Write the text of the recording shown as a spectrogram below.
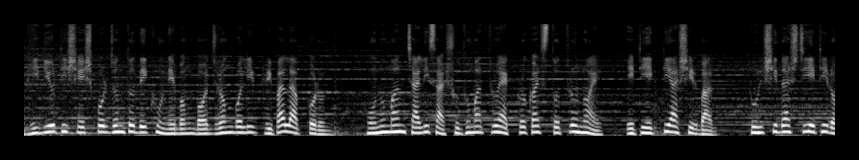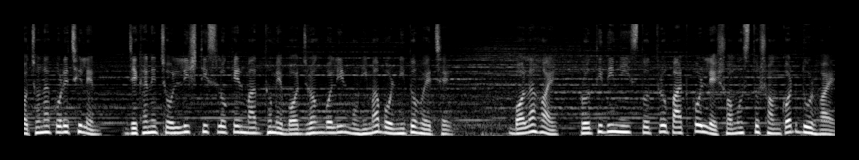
ভিডিওটি শেষ পর্যন্ত দেখুন এবং বজরংবলীর কৃপা লাভ করুন। হনুমান চালিসা শুধুমাত্র এক প্রকার স্তোত্র নয়, এটি একটি আশীর্বাদ। তুলসীদাসজি এটি রচনা করেছিলেন, যেখানে চল্লিশটি শ্লোকের মাধ্যমে বজরংবলীর মহিমা বর্ণিত হয়েছে। বলা হয়, প্রতিদিন এই স্তোত্র পাঠ করলে সমস্ত সংকট দূর হয়।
